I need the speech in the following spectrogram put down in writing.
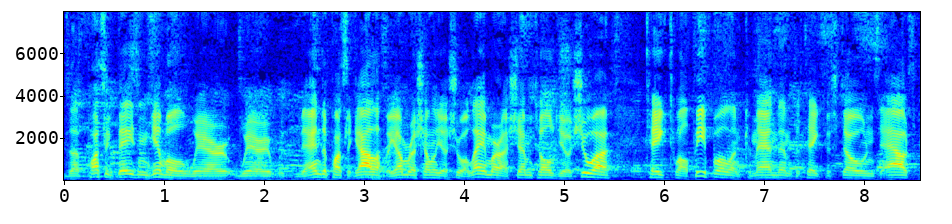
the Pasuk Beis and Gimel, where, where the end of Pasuk Aleph, Yom Hashem Yoshua Lemer, Hashem told Yoshua, take 12 people and command them to take the stones out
